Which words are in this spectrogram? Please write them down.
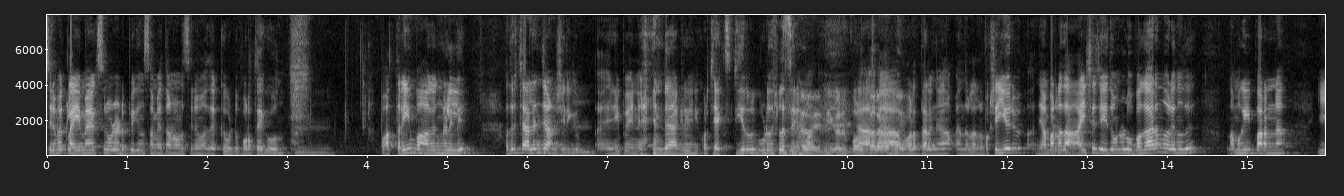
സിനിമ ക്ലൈമാക്സിനോട് അടുപ്പിക്കുന്ന സമയത്താണ് നമ്മൾ സിനിമ അതൊക്കെ വിട്ട് പുറത്തേക്ക് പോകുന്നത്. അപ്പോൾ അത്രയും ഭാഗങ്ങളിൽ അതൊരു ചലഞ്ചാണ് ശരിക്കും. ഇനിയിപ്പോ എന്റെ ആഗ്രഹം ഇനി കുറച്ച് എക്സ്റ്റീരിയർ കൂടുതലുള്ള സിനിമ പുറത്തിറങ്ങാം. എന്നുള്ളതാണ്. പക്ഷേ ഈ ഒരു ഞാൻ പറഞ്ഞത് ആയിഷ ചെയ്തുകൊണ്ടുള്ള ഉപകാരം എന്ന് പറയുന്നത് നമുക്ക് ഈ പറഞ്ഞ ഈ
